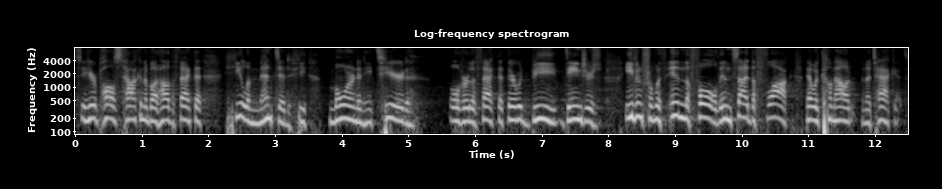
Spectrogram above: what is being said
See, here Paul's talking about how the fact that he lamented, he mourned, and he teared over the fact that there would be dangers, even from within the fold, inside the flock, that would come out and attack it.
